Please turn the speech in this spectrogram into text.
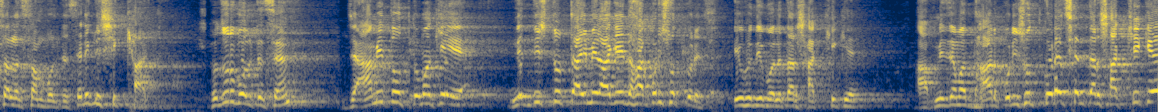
সাল্লাম বলতেছেন একটি শিক্ষা হুজুর বলতেছেন যে, আমি তো তোমাকে নির্দিষ্ট টাইমের আগে ধার পরিশোধ করেছি। ইহুদি বলে তার সাক্ষীকে আপনি যে আমার ধার পরিশোধ করেছেন তার সাক্ষীকে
